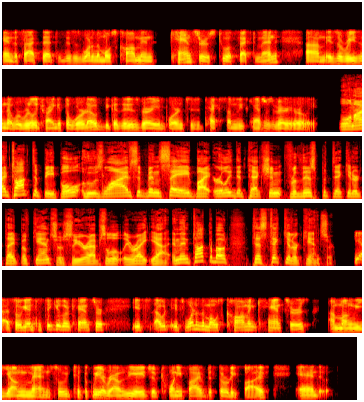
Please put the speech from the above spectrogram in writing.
And the fact that this is one of the most common cancers to affect men um, is a reason that we're really trying to get the word out because it is very important to detect some of these cancers very early. Well, and I've talked to people whose lives have been saved by early detection for this particular type of cancer. So you're absolutely right. Yeah. And then talk about testicular cancer. Yeah. So again, testicular cancer, it's it's one of the most common cancers among young men. So typically around the age of 25 to 35. And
